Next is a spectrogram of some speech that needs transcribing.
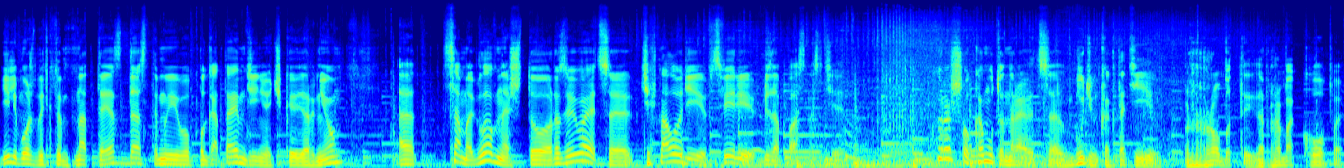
Или, может быть, кто-нибудь на тест даст, и мы его покатаем денечек и вернем. А самое главное, что развиваются технологии в сфере безопасности. Хорошо, кому-то нравится. Будем как такие роботы, робокопы.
